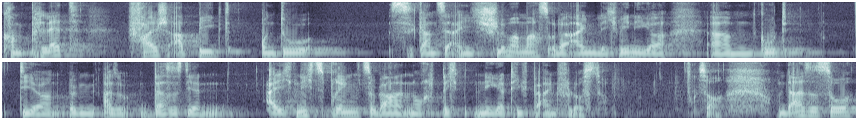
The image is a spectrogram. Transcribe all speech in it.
komplett falsch abbiegt und du das Ganze eigentlich schlimmer machst oder eigentlich weniger ähm, gut dir, also dass es dir eigentlich nichts bringt, sogar noch dich negativ beeinflusst. So, und da ist es so,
